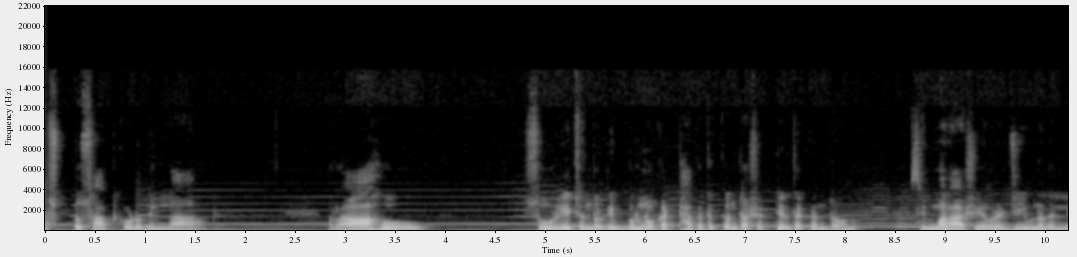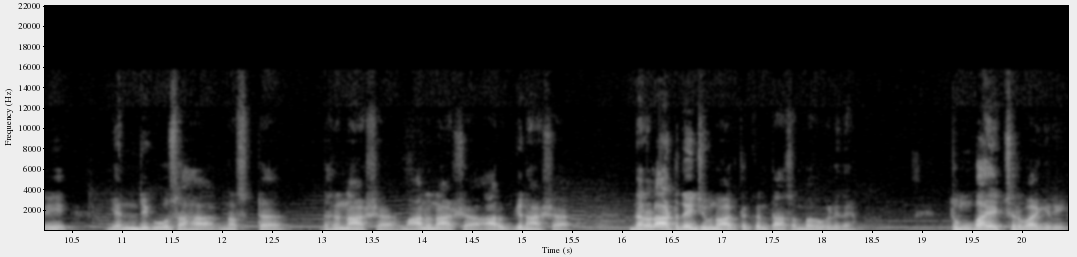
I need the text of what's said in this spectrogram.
ಅಷ್ಟು ಸಾಥ್ ಕೊಡೋದಿಲ್ಲ. ರಾಹು ಸೂರ್ಯ ಚಂದ್ರರಿಬ್ಬರನ್ನೂ ಕಟ್ಟಾಕತಕ್ಕಂಥ ಶಕ್ತಿ ಇರತಕ್ಕಂಥವನು. ಸಿಂಹರಾಶಿಯವರ ಜೀವನದಲ್ಲಿ ಎಂದಿಗೂ ಸಹ ನಷ್ಟ, ಧನನಾಶ, ಮಾನನಾಶ, ಆರೋಗ್ಯನಾಶ, ನರಳಾಟದೇ ಜೀವನ ಆಗ್ತಕ್ಕಂತಹ ಸಂಭವಗಳಿದೆ. ತುಂಬ ಎಚ್ಚರವಾಗಿರಿ.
